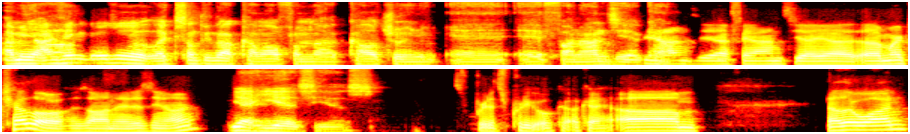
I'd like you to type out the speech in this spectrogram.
I mean, I think those are like something that come out from the Calcio uh, uh, Finanzia account. Finanzia, Finanzia, yeah. Uh, Marcello is on it, is he not? Yeah, he is. He is. It's pretty. It's pretty okay. Okay. Um, another one.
